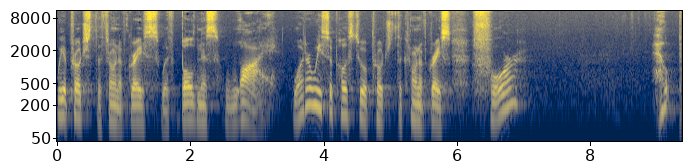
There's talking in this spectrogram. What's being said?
We approach the throne of grace with boldness. Why? What are we supposed to approach the throne of grace for? help.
